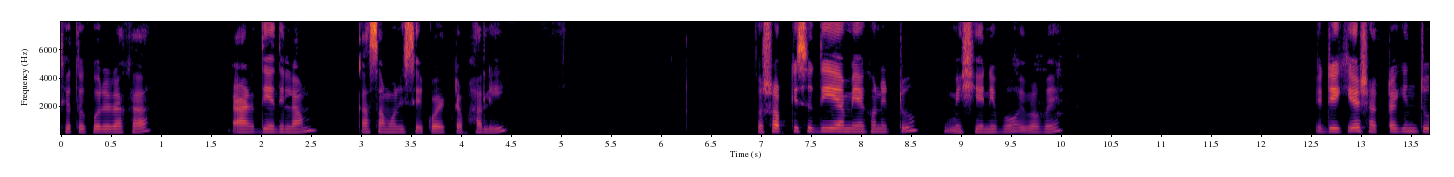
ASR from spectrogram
থেতো করে রাখা। আর দিয়ে দিলাম কাঁচামরিচের কয়েকটা ফালি। তো সব কিছু দিয়ে আমি এখন একটু মিশিয়ে নিব এভাবে। ডেকিয়া শাকটা কিন্তু,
